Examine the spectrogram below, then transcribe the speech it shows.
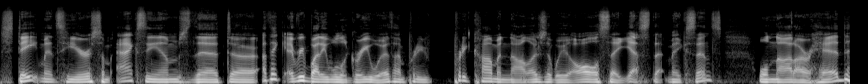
statements here, some axioms that uh, I think everybody will agree with. I'm pretty pretty common knowledge that we all say, yes, that makes sense. We'll nod our head.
